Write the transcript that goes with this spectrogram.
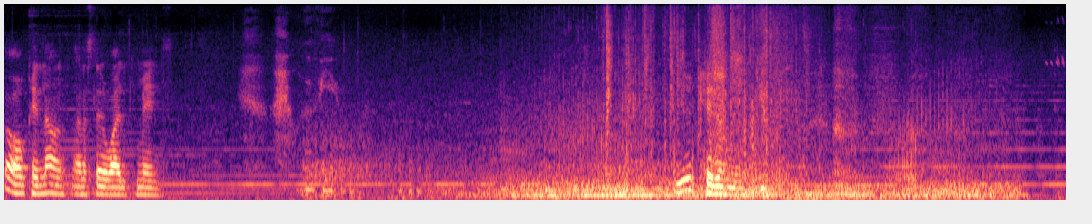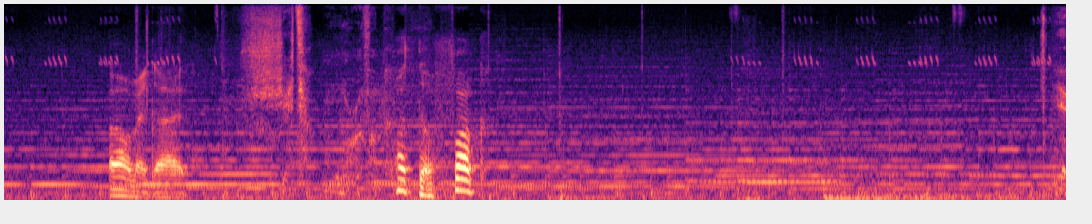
Oh, okay, now I understand what it means. I love you. You kidding me? Oh my god. Shit, more of them. What the fuck? Yeah.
